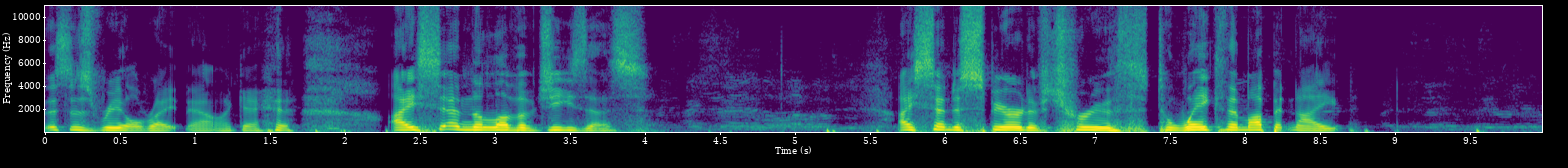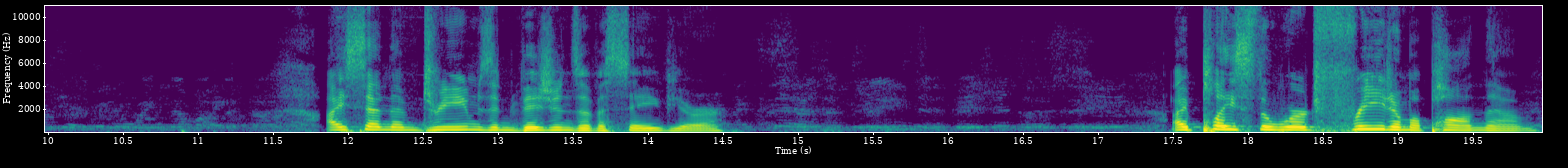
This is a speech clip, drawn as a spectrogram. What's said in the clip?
This is real right now, okay? I send the love of Jesus. I send a spirit of truth to wake them up at night. I send them dreams and visions of a Savior. I place the word freedom upon them.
